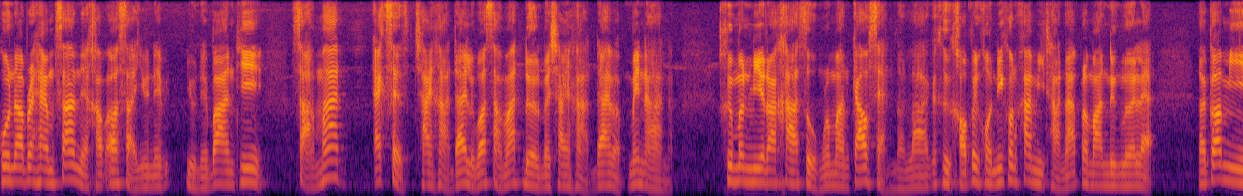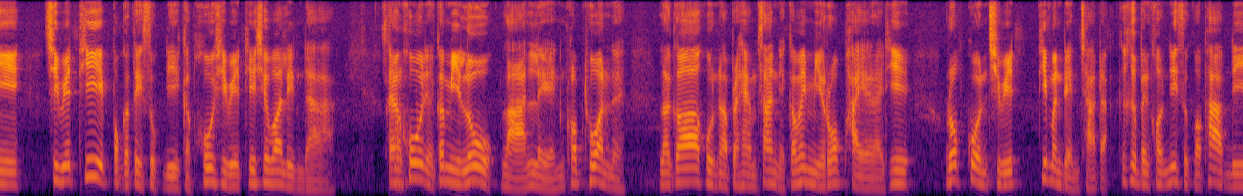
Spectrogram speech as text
คุณอับราฮัมสันเนี่ยครับอาศัยอยู่ในอยู่ในบ้านที่สามารถ access ชายหาดได้หรือว่าสามารถเดินไปชายหาดได้แบบไม่นานอะคือมันมีราคาสูงประมาณ 9 0 0 0 0ดอลลาร์ก็คือเขาเป็นคนที่ค่อนข้างมีฐานะประมาณนึงเลยแหละ แล้วก็มีชีวิตที่ปกติสุขดีกับคู่ชีวิตที่ชื่อว่าลินดา ทั้งคู่เนี่ยก็มีลูกหลานเหลนครบถ้วนเลย แล้วก็คุณอับราฮัมสันเนี่ยก็ไม่มีโรคภัยอะไรที่รบกวนชีวิตที่มันเด่นชัดอะก็คือเป็นคนที่สุขภาพดี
